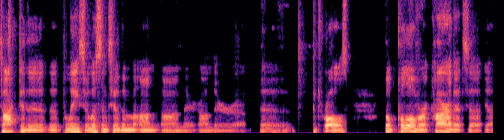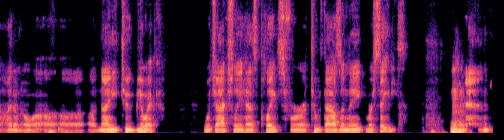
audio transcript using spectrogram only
talk to the, the police or listen to them on on their on their uh, uh patrols, they'll pull over a car that's a I don't know a, a, a 92 Buick, which actually has plates for a 2008 Mercedes. Mm-hmm. And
